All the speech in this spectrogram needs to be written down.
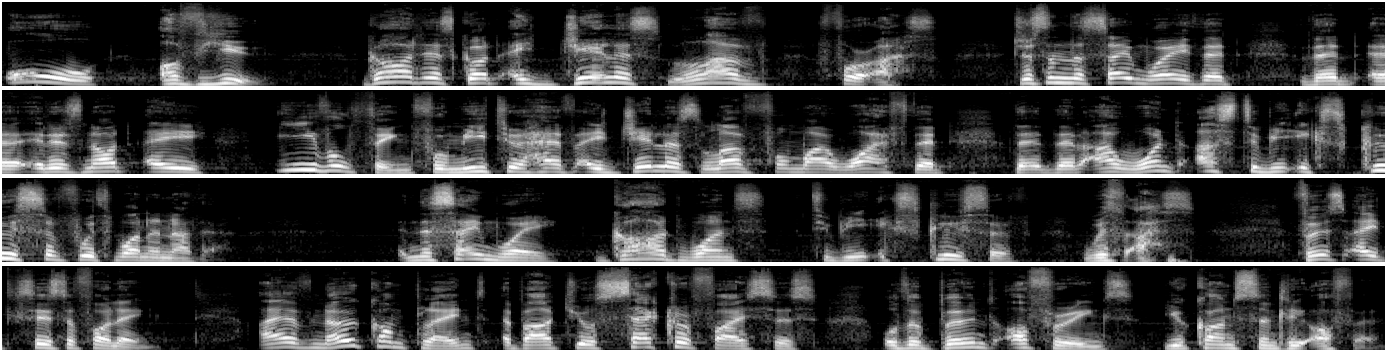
all of you. God has got a jealous love for us. Just in the same way that, that uh, it is not a evil thing for me to have a jealous love for my wife, that, that, that I want us to be exclusive with one another. In the same way, God wants to be exclusive with us. Verse 8 says the following I have no complaint about your sacrifices or the burnt offerings you constantly offer.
